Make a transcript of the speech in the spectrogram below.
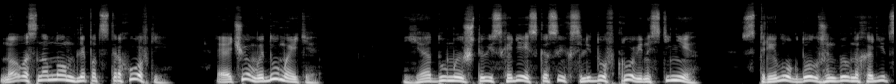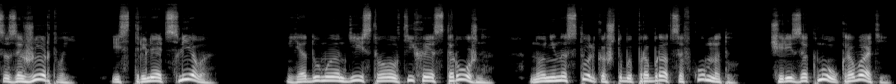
но в основном для подстраховки. О чем вы думаете?» «Я думаю, что, исходя из косых следов крови на стене, стрелок должен был находиться за жертвой и стрелять слева. Я думаю, он действовал тихо и осторожно, но не настолько, чтобы пробраться в комнату через окно у кровати.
